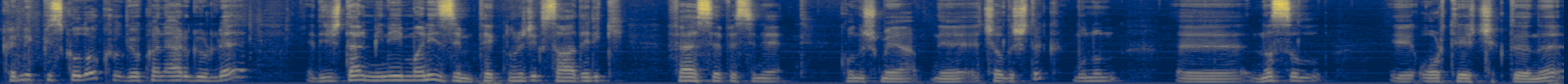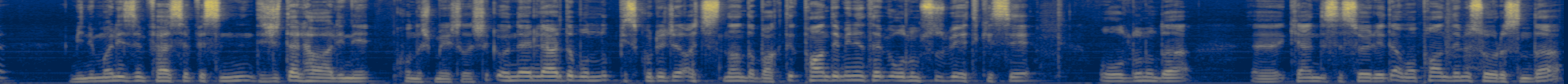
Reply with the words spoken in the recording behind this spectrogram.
klinik psikolog Gökhan Ergür'le e, dijital minimalizm, teknolojik sadelik felsefesini konuşmaya e, çalıştık. Bunun e, nasıl ortaya çıktığını, minimalizm felsefesinin dijital halini konuşmaya çalıştık. Önerilerde bulunduk. Psikoloji açısından da baktık. Pandeminin tabii olumsuz bir etkisi olduğunu da kendisi söyledi ama pandemi sonrasında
